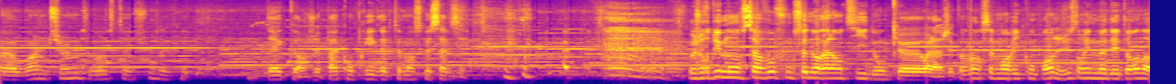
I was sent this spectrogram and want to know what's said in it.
Euh, one turn to all statues, ok. D'accord, j'ai pas compris exactement ce que ça faisait. Aujourd'hui, mon cerveau fonctionne au ralenti, donc euh, voilà, j'ai pas forcément envie de comprendre, j'ai juste envie de me détendre,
